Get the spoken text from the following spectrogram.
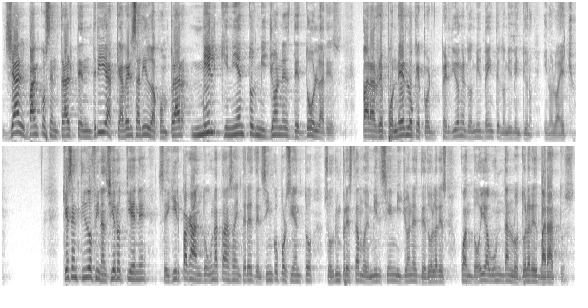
ya el Banco Central tendría que haber salido a comprar 1.500 millones de dólares para reponer lo que perdió en el 2020 y el 2021 y no lo ha hecho. ¿Qué sentido financiero tiene seguir pagando una tasa de interés del 5% sobre un préstamo de 1.100 millones de dólares cuando hoy abundan los dólares baratos?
